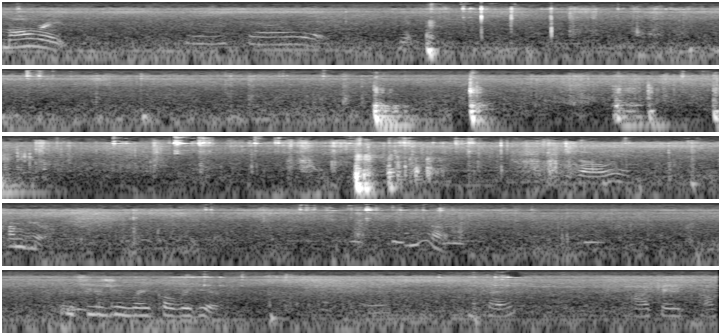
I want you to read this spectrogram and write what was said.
Small rake. Yeah. Zoe, come here. Come here. Let's use your rake over here. Okay? I can, I'll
